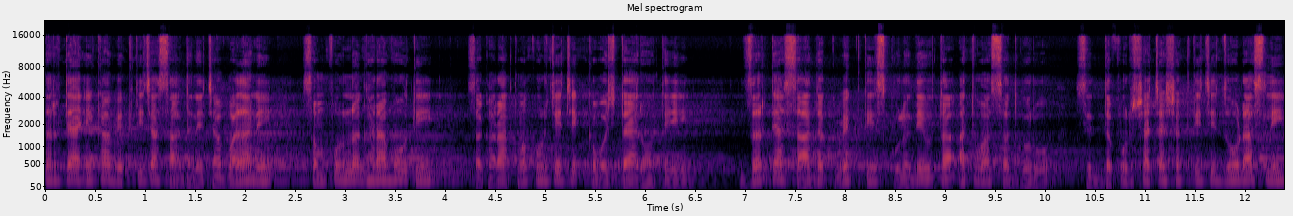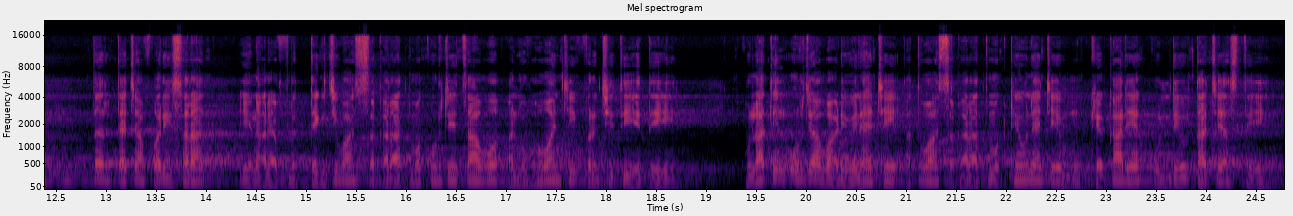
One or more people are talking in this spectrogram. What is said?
तर त्या एका व्यक्तीच्या साधनेच्या बळाने संपूर्ण घराभोवती सकारात्मक ऊर्जेचे कवच तयार होते. जर त्या साधक व्यक्तीस कुलदेवता अथवा सद्गुरू सिद्धपुरुषाच्या शक्तीची जोड असली तर त्याच्या परिसरात येणाऱ्या प्रत्येक जीवास सकारात्मक ऊर्जेचा व अनुभवांची प्रचिती येते. कुलातील ऊर्जा वाढविण्याचे अथवा सकारात्मक ठेवण्याचे मुख्य कार्य कुलदेवताचे असते.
